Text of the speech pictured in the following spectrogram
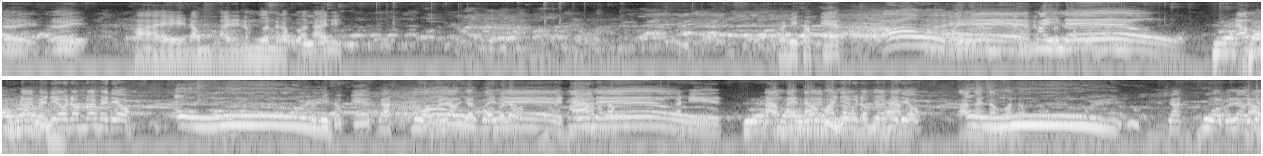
เฮ้ยเฮ้ยภายดำภายในน้ำเงินนะครับตัวท้ายนี่สวัสดีครับแอดเอ้าไปแล้วไปแล้วดำได้ไม่เดียวดำได้ไม่เดียว โอ้ยสวัสดีครับแอดยัดตัวไปแล้วยัดตัวไปแล้วไปเป็นทางนะครับแล้วอันนี้ตามไหนตามมันดำได้ไม่เดียวดำได้ไม่เดียวตามไหนตามมันครับยัดตัวไปแล้วดำยั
